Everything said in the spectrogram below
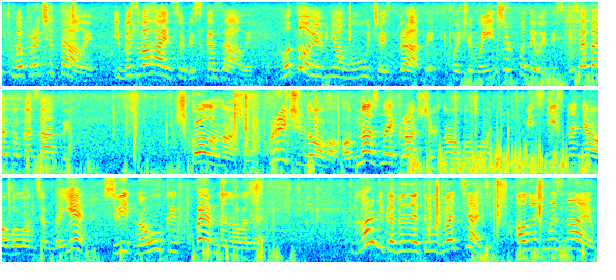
прочитали і без вагань собі сказали. Готові в ньому участь брати. Хочемо інших подивитись і себе показати. Школа наша причудова, одна з найкращих на оболоні. Міцні знання оболонцям дає, в світ науки впевнено веде. Гарні кабінети у 20-ті, але ж ми знаємо,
